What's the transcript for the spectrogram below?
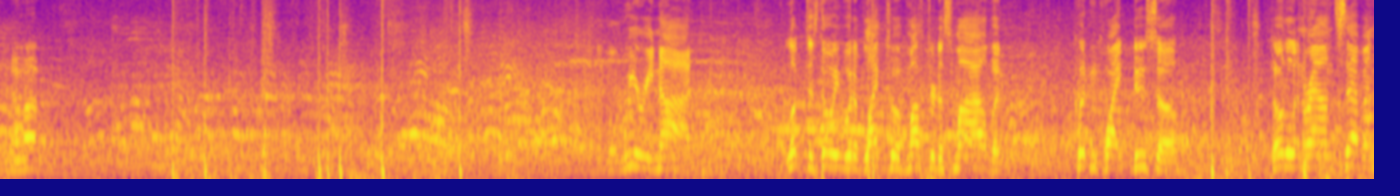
Hit him up. A weary nod. Looked as though he would have liked to have mustered a smile, but couldn't quite do so. Total in round seven,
